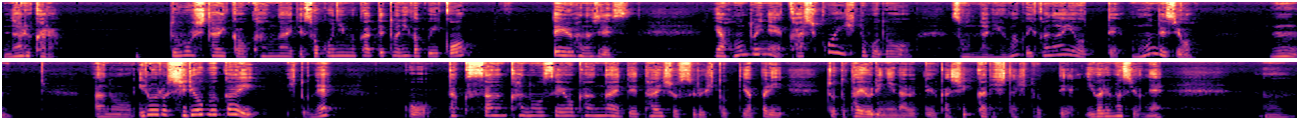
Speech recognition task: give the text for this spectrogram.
なるからどうしたいかを考えてそこに向かってとにかく行こうっていう話です。いや本当にね賢い人ほどそんなにうまくいかないよって思うんですよ。うん。あのいろいろ資料深い人ねこうたくさん可能性を考えて対処する人ってやっぱりちょっと頼りになるっていうかしっかりした人って言われますよね。うん、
